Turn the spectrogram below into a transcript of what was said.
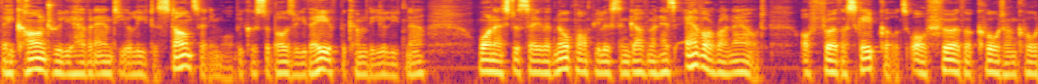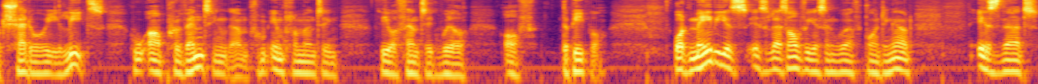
they can't really have an anti elitist stance anymore because supposedly they have become the elite now. One has to say that no populist in government has ever run out of further scapegoats or further quote unquote shadowy elites who are preventing them from implementing the authentic will of the people. What maybe is, is less obvious and worth pointing out is that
